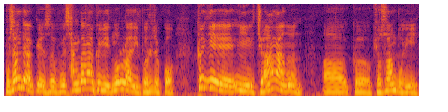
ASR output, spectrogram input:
부산대학교에서 그 상당한 거기 논란이 벌어졌고 거기에 이 저항하는 어 그 교수 한 분이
